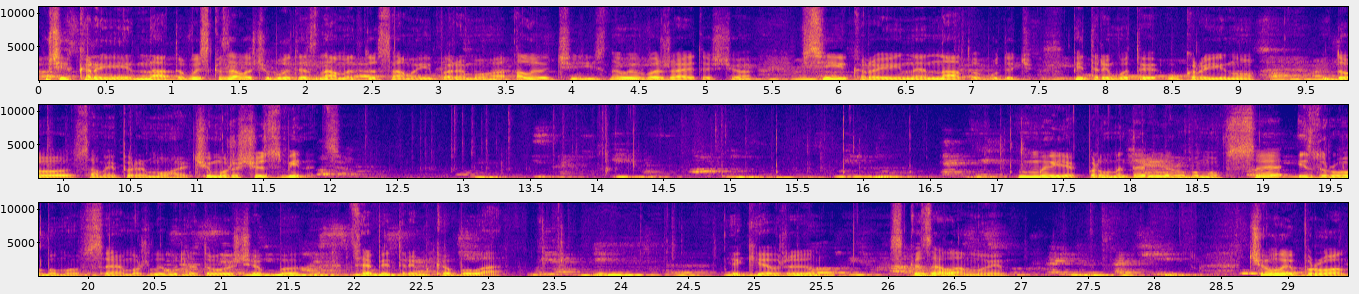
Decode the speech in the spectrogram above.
усіх країн НАТО. Ви сказали, що будете з нами до самої перемоги. Але чи дійсно ви вважаєте, що всі країни НАТО будуть підтримувати Україну до самої перемоги? Чи може щось зміниться? Ми, як парламентарі, робимо все і зробимо все можливе для того, щоб ця підтримка була. Як я вже сказала, ми чули про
